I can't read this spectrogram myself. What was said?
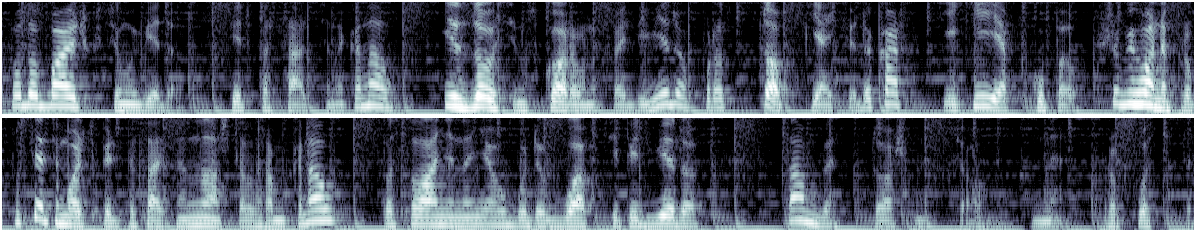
вподобайку цьому відео, підписатися на канал. І зовсім скоро у нас вийде відео про топ-5 відеокарт, які я купив. Щоб його не пропустити, можете підписатися на наш телеграм-канал. Посилання на нього буде в описі під відео. Там ви точно цього не пропустите.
